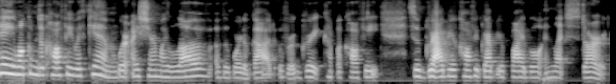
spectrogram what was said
Hey, welcome to Coffee with Kim, where I share my love of the Word of God over a great cup of coffee. So grab your coffee, grab your Bible, and let's start.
